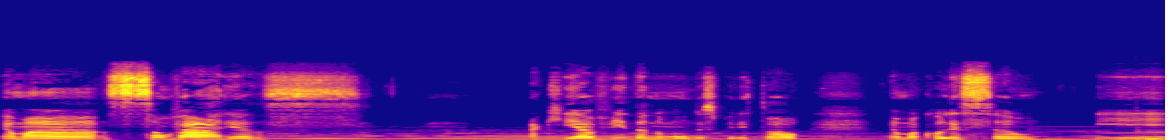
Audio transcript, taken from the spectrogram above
É uma são várias aqui a vida no mundo espiritual é uma coleção e,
